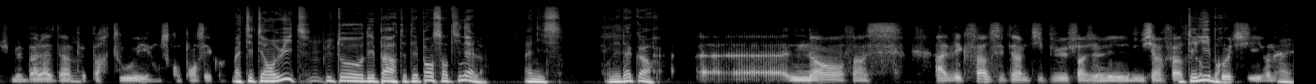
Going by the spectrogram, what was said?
je me baladais un Mm. peu partout et on se compensait quoi. Bah, t'étais en 8 Mm. plutôt au départ, t'étais pas en sentinelle à Nice. On est d'accord. Euh, non, enfin, avec Favre, c'était un petit peu, enfin, j'avais Lucien Favre T'étais comme libre. coach et on a- Ouais.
